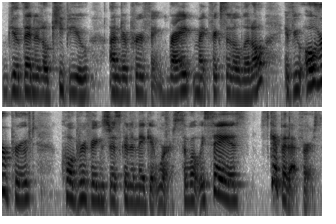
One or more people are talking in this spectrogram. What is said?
then it'll keep you underproofing, right? Might fix it a little. If you overproofed, cold proofing is just going to make it worse. So what we say is skip it at first.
